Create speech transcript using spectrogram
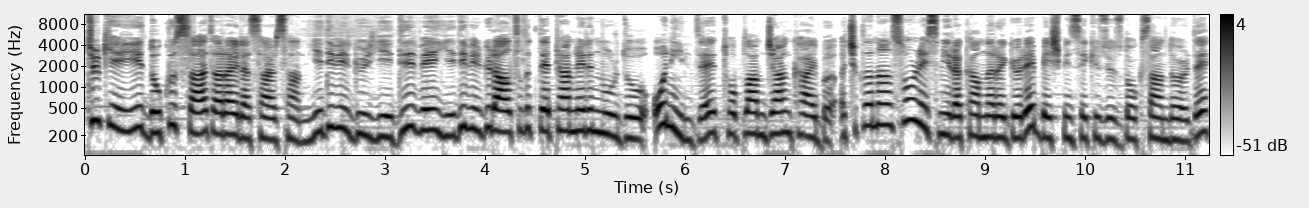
Türkiye'yi 9 saat arayla sarsan 7,7 ve 7,6'lık depremlerin vurduğu 10 ilde toplam can kaybı açıklanan son resmi rakamlara göre 5894'e,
